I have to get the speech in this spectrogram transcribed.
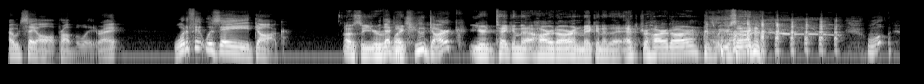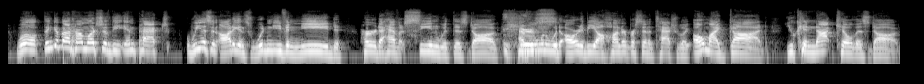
i would say all probably right what if it was a dog Oh, so you're would that like be too dark you're taking that hard R and making it an extra hard R, is what you're saying? well, well think about how much of the impact we as an audience wouldn't even need her to have a scene with this dog. Everyone would already be 100% attached like oh my god you cannot kill this dog.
